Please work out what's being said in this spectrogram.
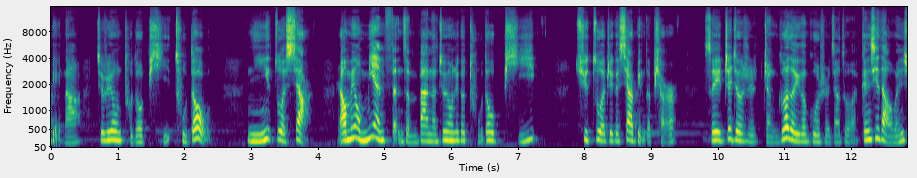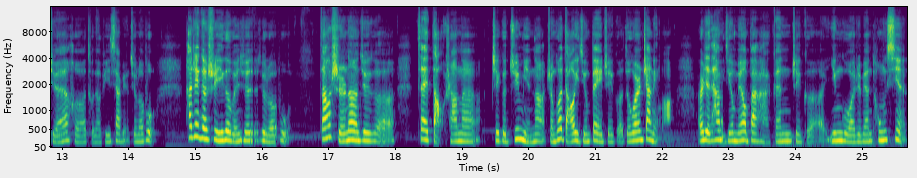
饼呢？就是用土豆皮、土豆泥做馅儿，然后没有面粉怎么办呢？就用这个土豆皮去做这个馅饼的皮儿。所以这就是整个的一个故事，叫做根西岛文学和土豆皮馅饼俱乐部。它这个是一个文学俱乐部。当时呢，这个在岛上呢，这个居民呢，整个岛已经被这个德国人占领了，而且他们已经没有办法跟这个英国这边通信，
